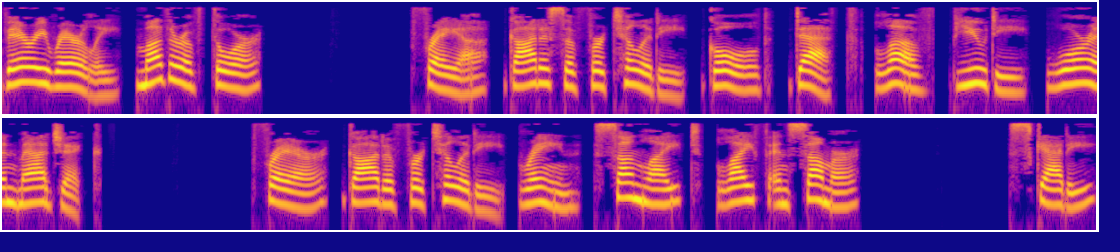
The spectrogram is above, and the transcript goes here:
very rarely, mother of Thor. Freya, goddess of fertility, gold, death, love, beauty, war and magic. Freyr, god of fertility, rain, sunlight, life and summer. Skadi,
